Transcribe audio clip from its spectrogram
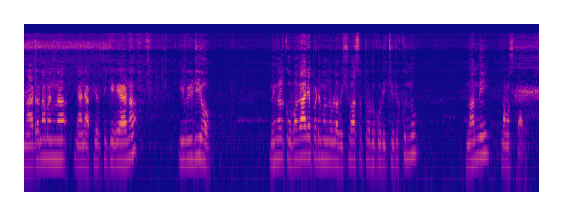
നടണമെന്ന് ഞാൻ അഭ്യർത്ഥിക്കുകയാണ്. ഈ വീഡിയോ നിങ്ങൾക്ക് ഉപകാരപ്പെടുമെന്നുള്ള വിശ്വാസത്തോടു കൂടി ചുരുക്കുന്നു. നന്ദി നമസ്കാരം.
